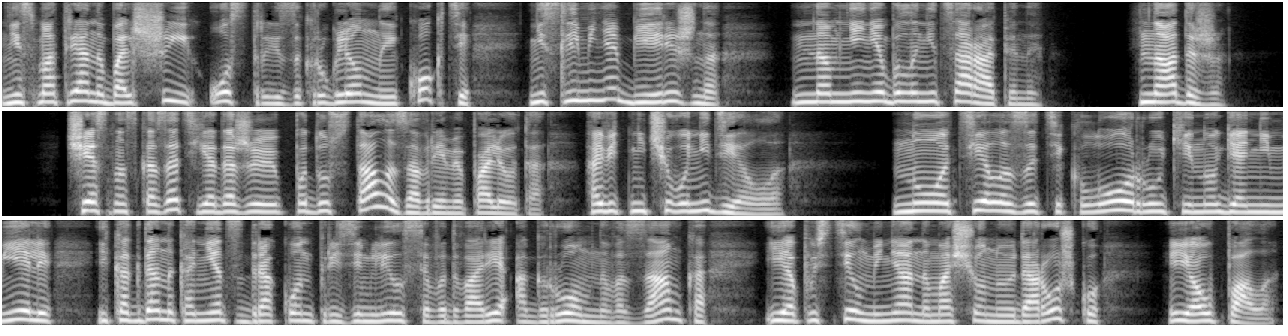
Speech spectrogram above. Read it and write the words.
Несмотря на большие, острые, закругленные когти, несли меня бережно, на мне не было ни царапины. Надо же! Честно сказать, я даже подустала за время полета, а ведь ничего не делала — но тело затекло, руки и ноги онемели, и когда, наконец, дракон приземлился во дворе огромного замка и опустил меня на мощенную дорожку, я упала.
